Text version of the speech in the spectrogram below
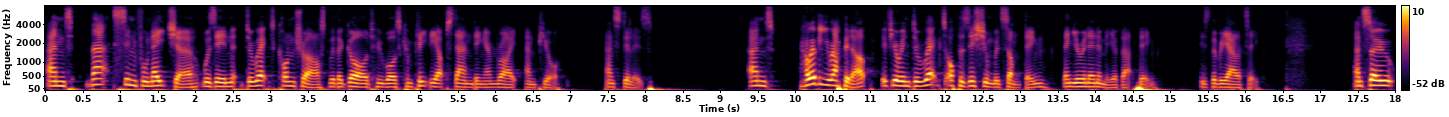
And that sinful nature was in direct contrast with a God who was completely upstanding and right and pure, and still is. And however you wrap it up, if you're in direct opposition with something, then you're an enemy of that thing, is the reality. And so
